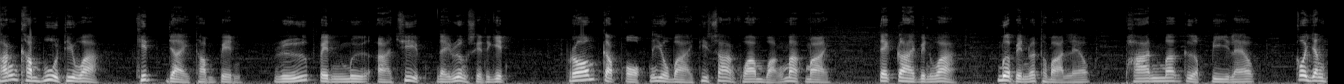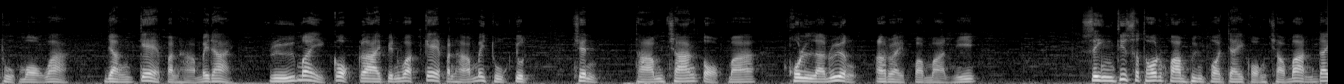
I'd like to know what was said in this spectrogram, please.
ทั้งคำพูดที่ว่าคิดใหญ่ทำเป็น หรือเป็นมืออาชีพในเรื่องเศรษฐกิจ พร้อมกับออกนโยบายที่สร้างความหวังมากมาย แต่กลายเป็นว่าเมื่อเป็นรัฐบาลแล้ว ผ่านมาเกือบปีแล้ว ก็ยังถูกมองว่ายังแก้ปัญหาไม่ได้ หรือไม่ก็กลายเป็นว่าแก้ปัญหาไม่ถูกจุด เช่น ถามช้างตอบมาคนละเรื่องอะไรประมาณนี้ สิ่งที่สะท้อนความพึงพอใจของชาวบ้านได้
